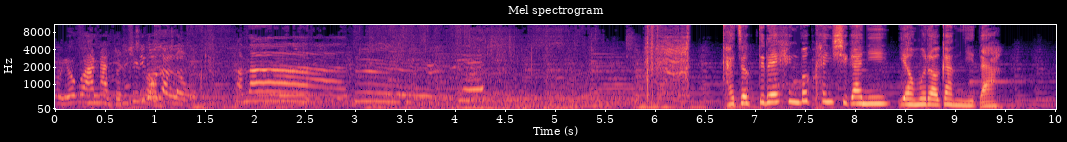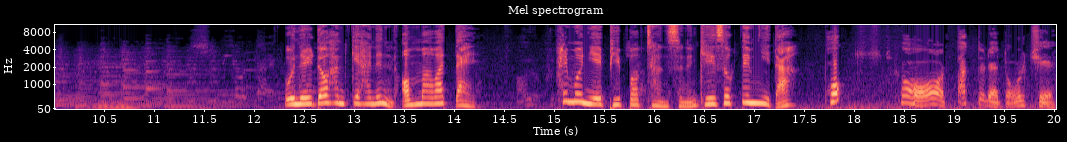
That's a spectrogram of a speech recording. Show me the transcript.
또 요거 하나 더 찍어. 찍어달라고. 하나, 둘, 셋. 가족들의 행복한 시간이 여물어 갑니다. 오늘도 함께하는 엄마와 딸. 할머니의 비법 전수는 계속됩니다. 폭 혀, 딱 들여도 옳지.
